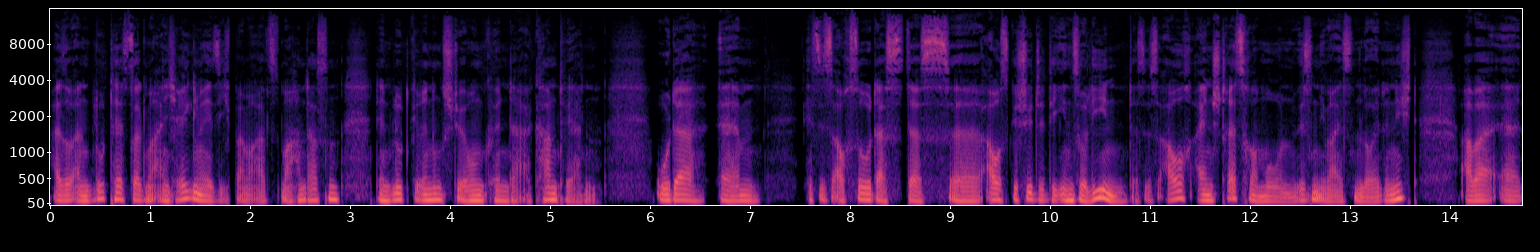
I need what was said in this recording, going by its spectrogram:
Also einen Bluttest sollte man eigentlich regelmäßig beim Arzt machen lassen, denn Blutgerinnungsstörungen können da erkannt werden. Oder ähm, es ist auch so, dass das äh, ausgeschüttete Insulin, das ist auch ein Stresshormon, wissen die meisten Leute nicht, aber äh,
